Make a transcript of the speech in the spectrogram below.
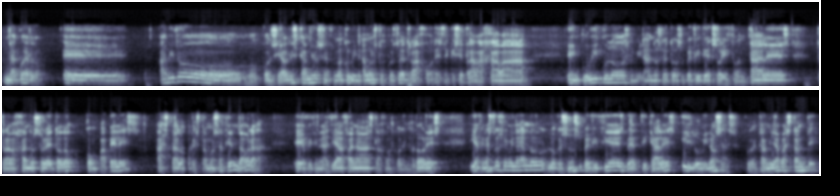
De acuerdo. Eh, ha habido considerables cambios en la forma que iluminamos nuestros puestos de trabajo, desde que se trabajaba en cubículos, iluminando sobre todo superficies horizontales, trabajando sobre todo con papeles, hasta lo que estamos haciendo ahora, eh, oficinas diáfanas, trabajamos con ordenadores, y al final estamos iluminando lo que son superficies verticales y luminosas, porque cambia bastante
